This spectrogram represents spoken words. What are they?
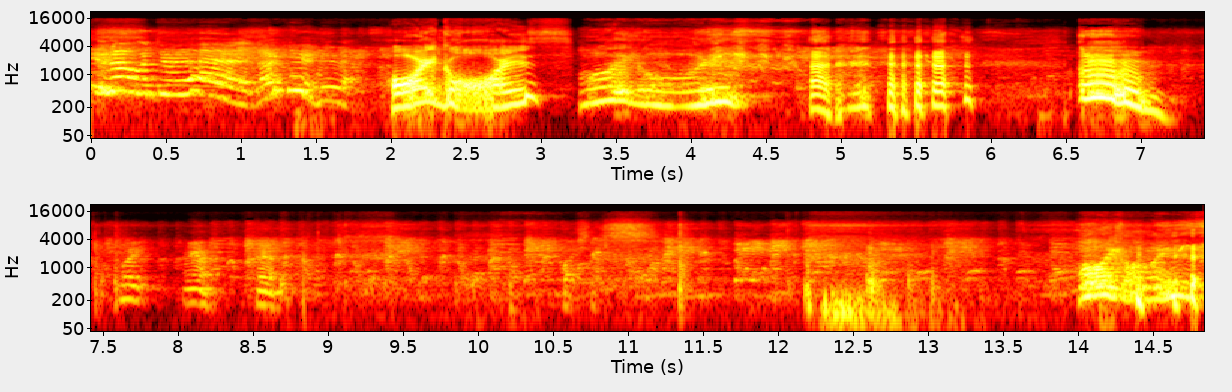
do that with your head? I can't do that. Hi, guys. Hi, guys. Wait, hang on, hang on. Watch this. Hi guys. Is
